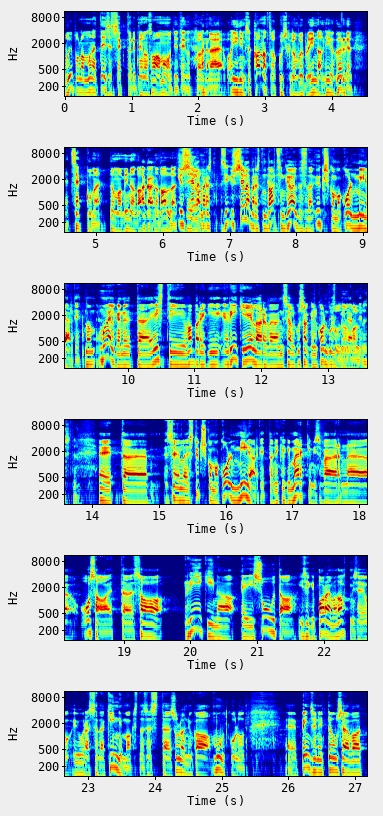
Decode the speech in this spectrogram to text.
võib-olla mõned teised sektorid, meil on samamoodi, tegelikult on aga, äh, inimesed kannatavad, kuskil on võib-olla hinnad liiga kõrged, et sekkume, tõmbame hinnad, hinnad alla. just sellepärast on..., just sellepärast ma tahtsingi öelda seda üks koma kolm miljardit. no ja. mõelge nüüd, äh, Eesti Vabariigi riigieelarve on seal kusagil kolmteist miljardit. et äh, sellest üks koma kolm miljardit on ikkagi märkimisväärne osa, et sa riigina ei suuda isegi parema tahtmise juures seda kinni maksta, sest sul on ju ka muud kulud. pensionid tõusevad,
